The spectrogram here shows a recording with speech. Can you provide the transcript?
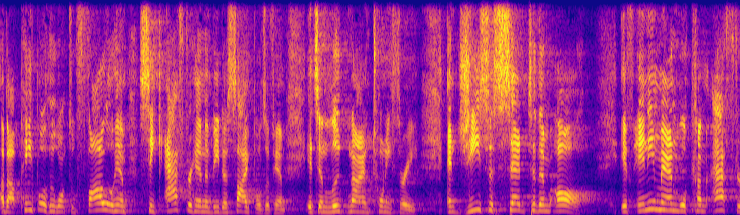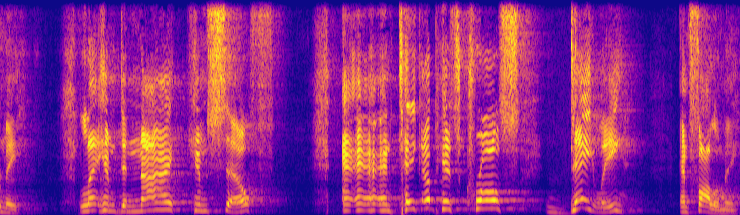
about people who want to follow him, seek after him, and be disciples of him. It's in Luke 9 23. And Jesus said to them all, If any man will come after me, let him deny himself and take up his cross daily and follow me.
